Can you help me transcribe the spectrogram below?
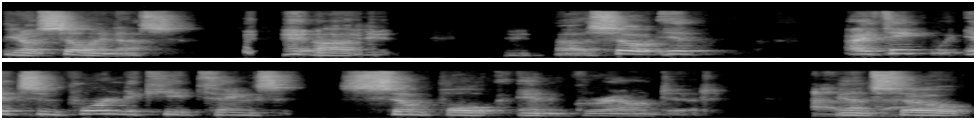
you know silliness. Uh, uh, so it, I think it's important to keep things simple and grounded. And that. so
